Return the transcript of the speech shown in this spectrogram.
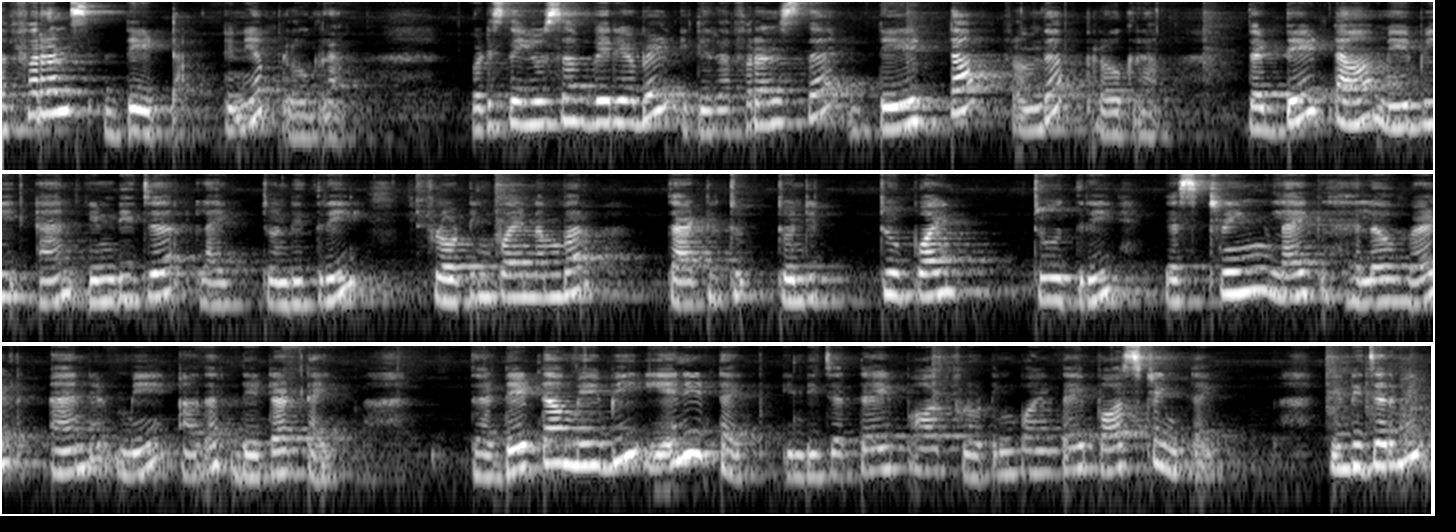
Reference data in a program what is the use of variable? It reference the data from the program. The data may be an integer like 23 floating point number 32 22.23 a string like hello world and may other data type. The data may be any type integer type or floating point type or string type. Integer means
